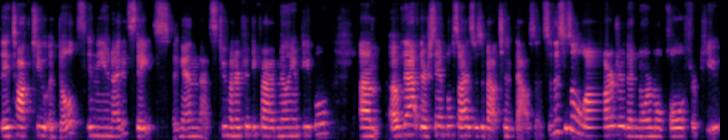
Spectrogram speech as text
they talked to adults in the United States. Again, that's 255 million people. Um, of that, their sample size was about 10,000. So this is a larger than normal poll for Pew.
